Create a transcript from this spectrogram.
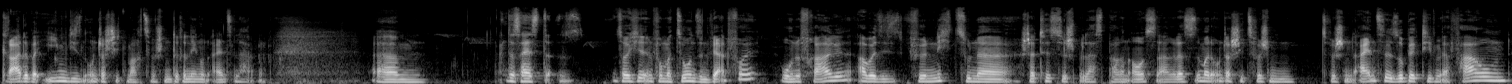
gerade bei ihm diesen Unterschied macht zwischen Drilling und Einzelhaken. Ähm, das heißt, solche Informationen sind wertvoll, ohne Frage, aber sie führen nicht zu einer statistisch belastbaren Aussage. Das ist immer der Unterschied zwischen zwischen einzelsubjektiven Erfahrungen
